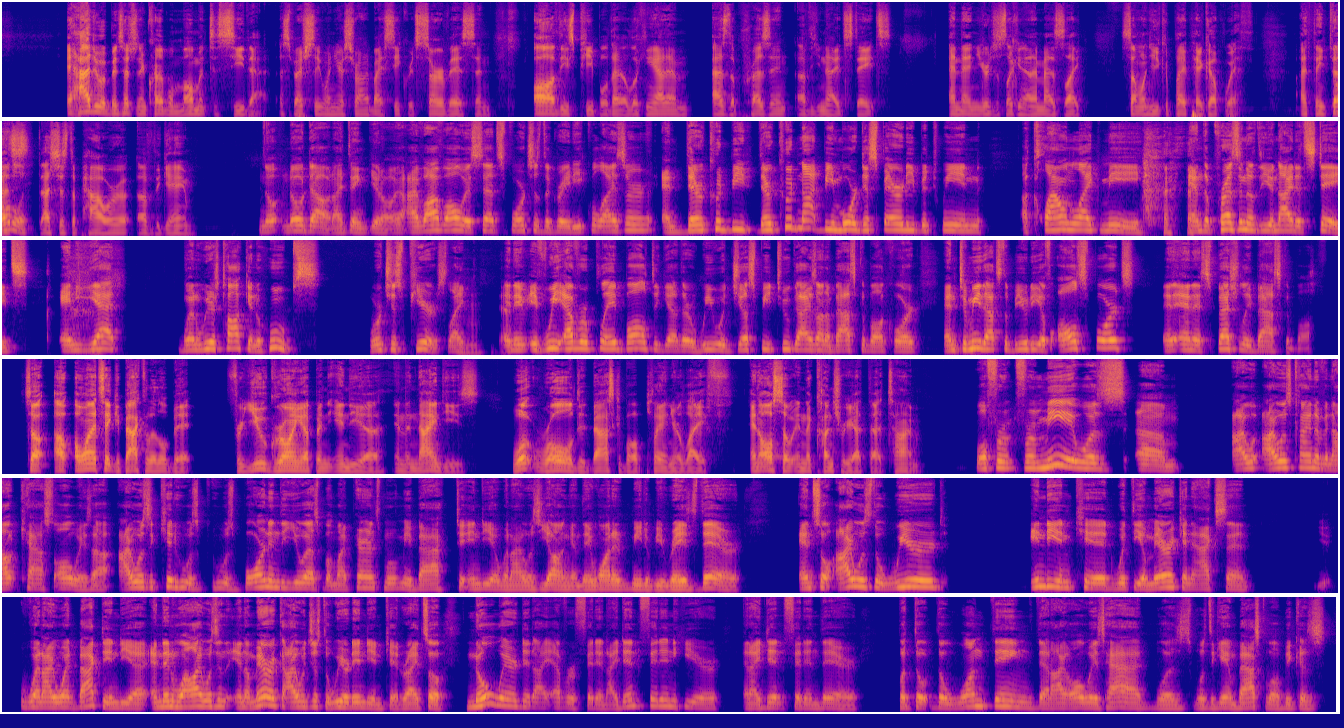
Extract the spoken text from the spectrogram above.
It had to have been such an incredible moment to see that, especially when you're surrounded by Secret Service and all of these people that are looking at him as the president of the United States and then you're just looking at him as like someone you could play pickup with. I think that's totally. that's just the power of the game. No, no doubt. I think you know. I've I've always said sports is the great equalizer, and there could be there could not be more disparity between a clown like me and the president of the United States, and yet when we're talking hoops, we're just peers. Like, mm-hmm. yeah. and if, if we ever played ball together, we would just be two guys on a basketball court. And to me, that's the beauty of all sports, and, and especially basketball. So I, I want to take it back a little bit. For you growing up in India in the '90s what role did basketball play in your life and also in the country at that time? Well, for for me, it was um, I, I was kind of an outcast always. I, I was a kid who was who was born in the U.S., but my parents moved me back to India when I was young, and they wanted me to be raised there. And so I was the weird Indian kid with the American accent when I went back to India. And then while I was in, in America, I was just a weird Indian kid, right? So nowhere did I ever fit in. I didn't fit in here and I didn't fit in there. But the the one thing that I always had was was the game of basketball because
